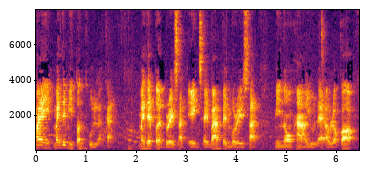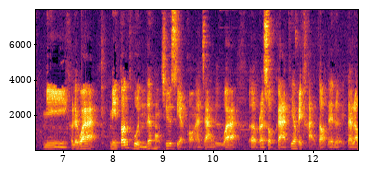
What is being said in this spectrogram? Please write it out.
ไม่ไม่ได้มีต้นทุนละกัน ไม่ได้เปิดบริษัทเองใช้บ้านเป็นบริษัท มีโน้ตฮาวอยู่แล้ว แล้วก็มีเขาเรียกว่ามีต้นทุนเรื่องของชื่อเสียงของอาจารย์ หรือว่าประสบการณ์ที่เอาไปขายต่อได้เลย แต่เรา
